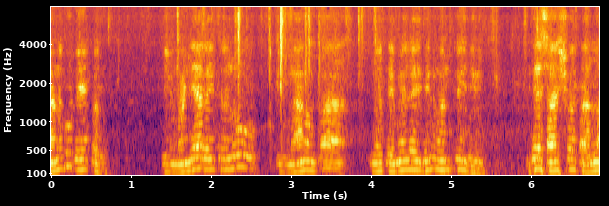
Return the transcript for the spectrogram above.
ನನಗೂ ಬೇಕದು ಈಗ ಮಂಡ್ಯ ರೈತರಲ್ಲೂ ಈಗ ನಾನು ಇವತ್ತು ಎಂ ಎಲ್ ಎ ಇದ್ದೀನಿ ಮಂತ್ರಿ ಇದ್ದೀನಿ. ಇದೇ ಶಾಶ್ವತ ಅಲ್ಲ.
